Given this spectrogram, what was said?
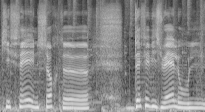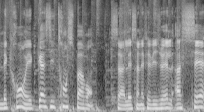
qui fait une sorte euh, d'effet visuel où l'écran est quasi transparent. Ça laisse un effet visuel assez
